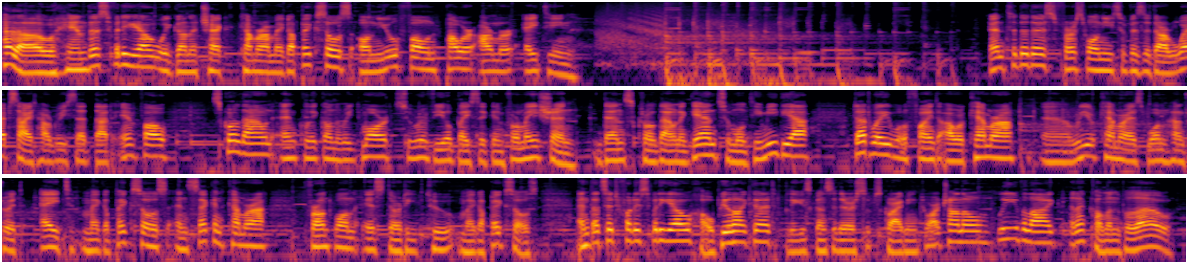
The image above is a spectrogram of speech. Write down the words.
Hello, in this video we're gonna check camera megapixels on Ulefone Power Armor 18. And to do this, first we'll need to visit our website hardreset.info, scroll down and click on read more to reveal basic information. Then scroll down again to multimedia, that way we'll find our camera, uh, rear camera is 108 megapixels and second camera front one is 32 megapixels. And that's it for this video, hope you like it, please consider subscribing to our channel, leave a like and a comment below.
